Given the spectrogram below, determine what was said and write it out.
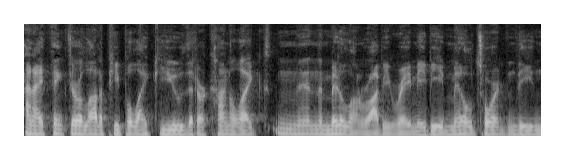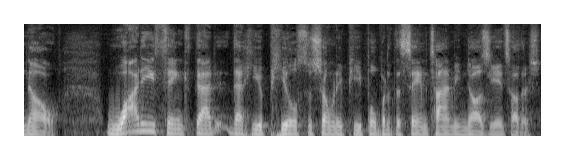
And I think there are a lot of people like you that are kind of like mm, in the middle on Robbie Ray, maybe middle toward the no. Why do you think that that he appeals to so many people, but at the same time he nauseates others?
